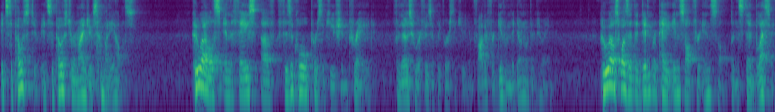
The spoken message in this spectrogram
It's supposed to. It's supposed to remind you of somebody else. Who else, in the face of physical persecution, prayed for those who are physically persecuting him? Father, forgive them. They don't know what they're doing. Who else was it that didn't repay insult for insult, but instead blessing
